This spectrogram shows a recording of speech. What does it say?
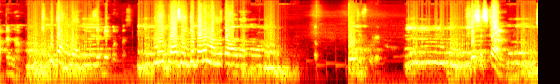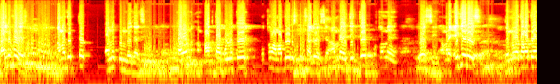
আপনার হ্যাঁ নাম আপনার মেয়ে কোন ক্লাসে মেয়ে ক্লাস এইটে পড়ে মান্যতা হলো। স্কুলে চালু হয়েছে আমাদের তো অনেক উন্নত আছে। কারণ বাগদা বলতে প্রথম আমাদের স্কুল চালু হয়েছে। আমরা এদিক দিয়ে প্রথমে রয়েছি। আমরা এগিয়ে রয়েছি। ধন্যবাদ আমাদের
